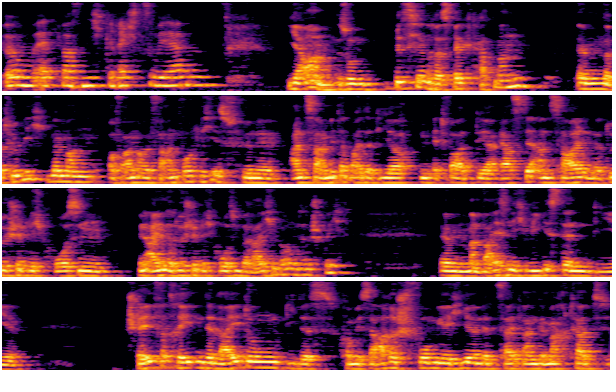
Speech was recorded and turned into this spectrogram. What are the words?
irgendetwas nicht gerecht zu werden? Ja, so ein bisschen Respekt hat man. Ähm, natürlich, wenn man auf einmal verantwortlich ist für eine Anzahl Mitarbeiter, die ja in etwa der erste Anzahl in der durchschnittlich großen, in einem der durchschnittlich großen Bereiche bei uns entspricht. Ähm, man weiß nicht, wie ist denn die stellvertretende Leitung, die das kommissarisch vor mir hier eine Zeit lang gemacht hat,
